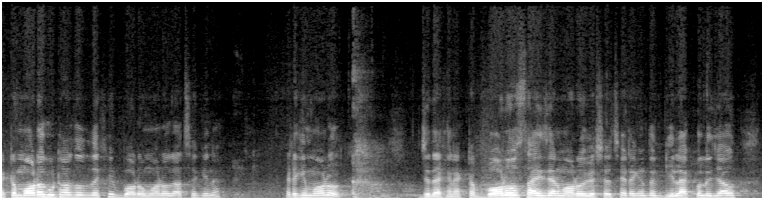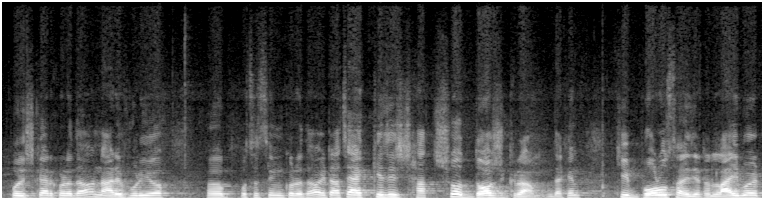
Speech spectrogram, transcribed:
একটা মরগ উঠাও তো দেখি বড় মরগ আছে কিনা? এটা কি মরগ? যে দেখেন একটা বড় সাইজের মরগ এসেছে। এটা কিন্তু গিলা কলিজাও পরিষ্কার করে দাও নাড়ি ভুড়িও প্রসেসিং করে দাও। এটা আছে এক কেজি সাতশো দশ গ্রাম। দেখেন কি বড় সাইজ এটা লাইভ ওয়েট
